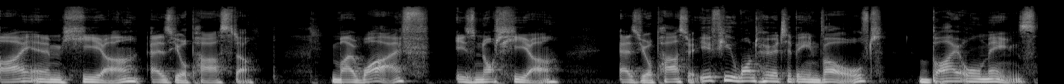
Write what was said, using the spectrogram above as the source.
I am here as your pastor. My wife is not here as your pastor. If you want her to be involved, by all means,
